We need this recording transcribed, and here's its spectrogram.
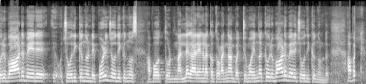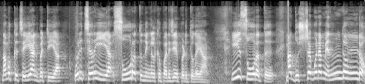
ഒരുപാട് പേര് ചോദിക്കുന്നുണ്ട് ഇപ്പോഴും ചോദിക്കുന്നു അപ്പോൾ നല്ല കാര്യങ്ങളൊക്കെ തുടങ്ങാൻ പറ്റുമോ എന്നൊക്കെ ഒരുപാട് പേര് ചോദിക്കുന്നുണ്ട്. അപ്പോൾ നമുക്ക് ചെയ്യാൻ പറ്റിയ ഒരു ചെറിയ സൂറത്ത് നിങ്ങൾക്ക് പരിചയപ്പെടുത്തുകയാണ്. ഈ സൂറത്ത് ആ ദുഷ്ടഗുണം എന്തുണ്ടോ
